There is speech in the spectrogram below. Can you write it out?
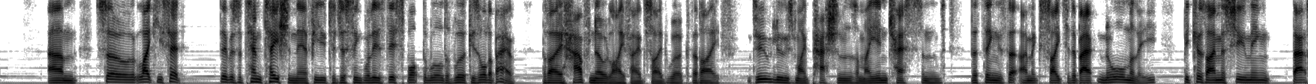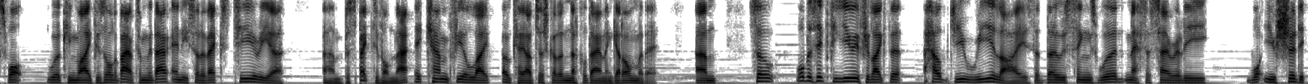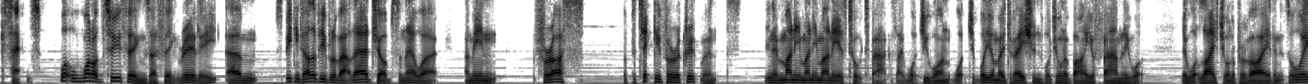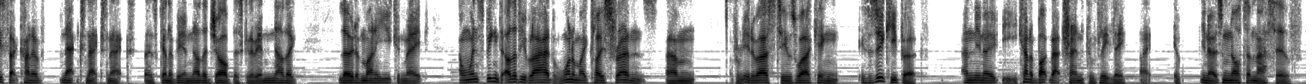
Um, so, like you said, there was a temptation there for you to just think, well, is this what the world of work is all about? That I have no life outside work, that I do lose my passions and my interests and the things that I'm excited about normally because I'm assuming that's what working life is all about. And without any sort of exterior um, perspective on that, it can feel like, okay, I've just got to knuckle down and get on with it. Um, so, what was it for you, if you like, that helped you realize that those things weren't necessarily what you should accept? Well, one or two things, I think, really. Um, speaking to other people about their jobs and their work, I mean, for us, particularly for recruitment, you know, money, money, money is talked about. It's like, what do you want? What, do, what are your motivations? What do you want to buy your family? What know, what life do you want to provide? And it's always that kind of next, next, next. There's going to be another job. There's going to be another load of money you can make. And when speaking to other people, I had one of my close friends um, from university was working. He's a zookeeper, and you know he, kind of bucked that trend completely. Like, it, you know, it's not a massive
